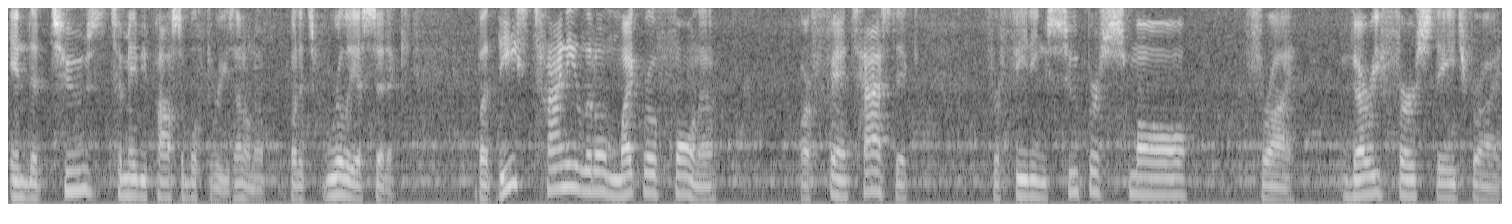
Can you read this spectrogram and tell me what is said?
in the twos to maybe possible threes. I don't know, but it's really acidic. But these tiny little microfauna are fantastic for feeding super small fry very first stage fry.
